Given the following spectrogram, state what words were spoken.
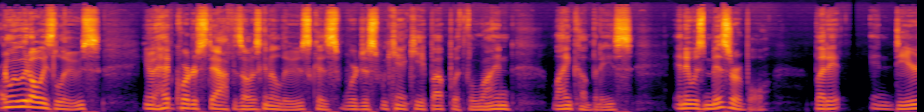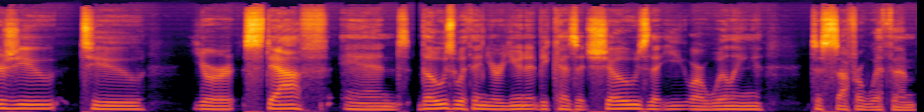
And we would always lose you know, headquarters staff is always going to lose because we're just we can't keep up with the line line companies, and it was miserable. But it endears you to your staff and those within your unit because it shows that you are willing to suffer with them.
